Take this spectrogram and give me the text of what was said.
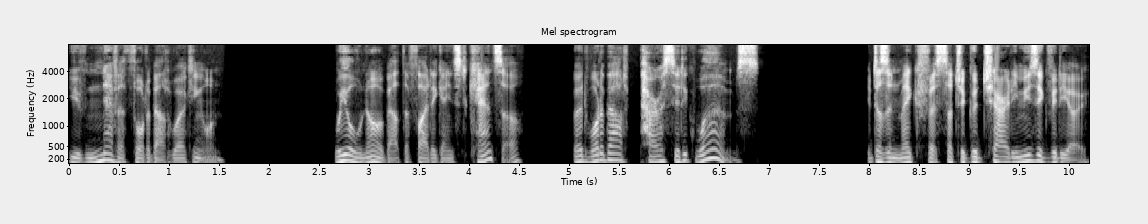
you've never thought about working on. We all know about the fight against cancer, but what about parasitic worms? It doesn't make for such a good charity music video,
